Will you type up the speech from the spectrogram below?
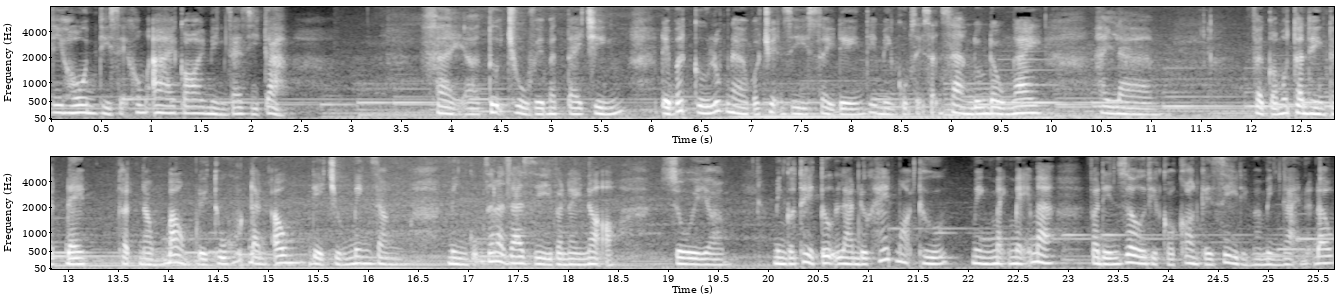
ly hôn thì sẽ không ai coi mình ra gì cả phải uh, tự chủ về mặt tài chính. Để bất cứ lúc nào có chuyện gì xảy đến thì mình cũng sẽ sẵn sàng đương đầu ngay. Hay là phải có một thân hình thật đẹp thật nóng bỏng để thu hút đàn ông để chứng minh rằng mình cũng rất là ra gì và này nọ. Rồi uh, mình có thể tự làm được hết mọi thứ mình mạnh mẽ mà. Và đến giờ thì có còn cái gì để mà mình ngại nữa đâu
